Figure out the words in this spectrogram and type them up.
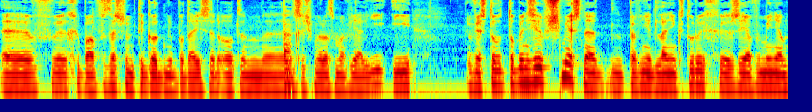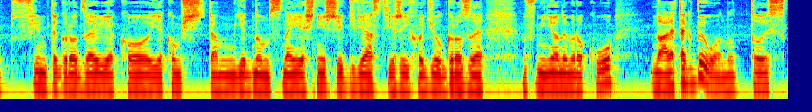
W, chyba w zeszłym tygodniu bodajże o tym tak. żeśmy rozmawiali i Wiesz, to, to będzie śmieszne pewnie dla niektórych, że ja wymieniam film tego rodzaju jako jakąś tam jedną z najjaśniejszych gwiazd, jeżeli chodzi o grozę w minionym roku. No ale tak było. No, to jest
